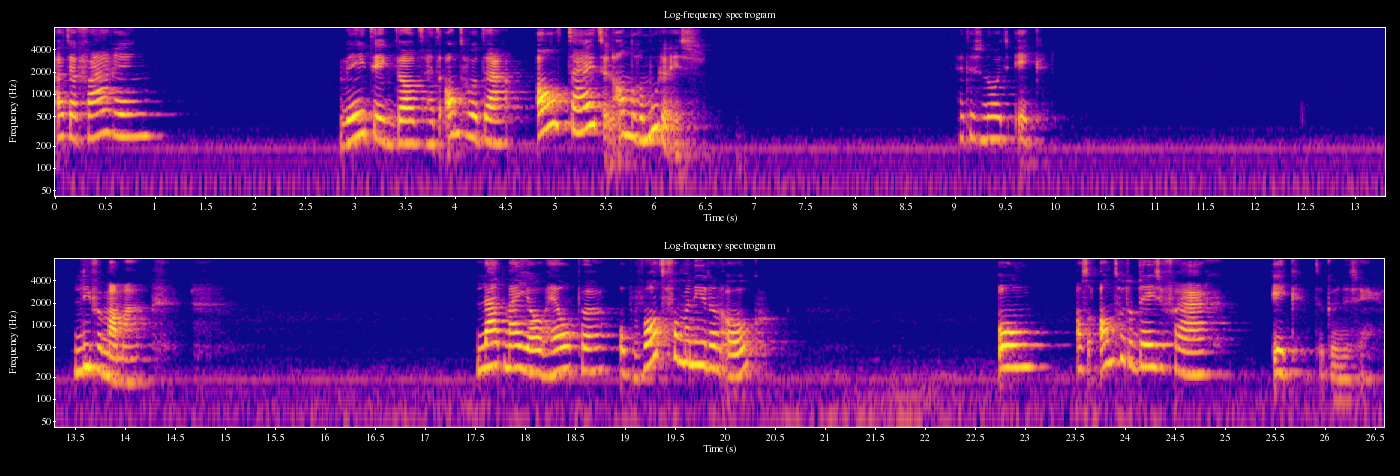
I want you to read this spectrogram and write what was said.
uit ervaring weet ik dat het antwoord daar altijd een andere moeder is. Het is nooit ik. Lieve mama, laat mij jou helpen, op wat voor manier dan ook, om als antwoord op deze vraag ik te kunnen zeggen.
